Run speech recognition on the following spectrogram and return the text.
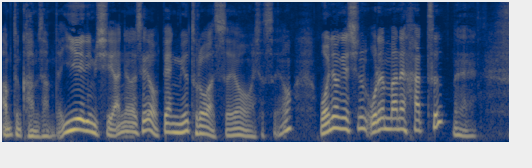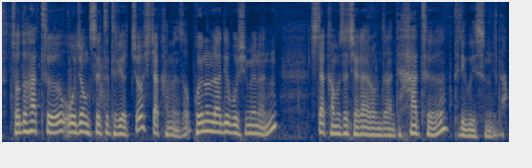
아무튼 감사합니다. 이예림 씨, 안녕하세요. 백뮤 들어왔어요. 하셨어요. 원영애 씨는 오랜만에 하트? 네. 저도 하트 5종 세트 드렸죠? 시작하면서. 보이는 라디오 보시면은 시작하면서 제가 여러분들한테 하트 드리고 있습니다.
